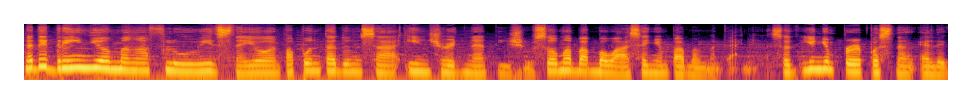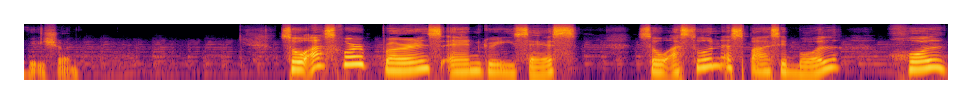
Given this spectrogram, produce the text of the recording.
nade-drain yung mga fluids na yon papunta dun sa injured na tissue. So, mababawasan yung pamamaga niya. So, yun yung purpose ng elevation. So, as for burns and grazes, so as soon as possible, hold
